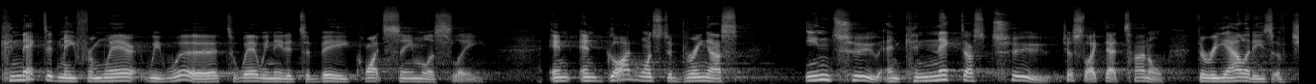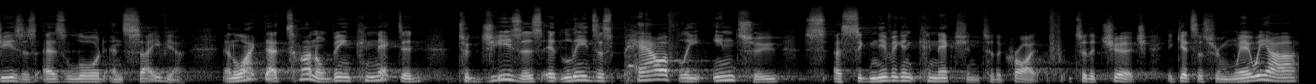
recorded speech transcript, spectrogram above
connected me from where we were to where we needed to be quite seamlessly. And, and God wants to bring us into and connect us to, just like that tunnel, the realities of Jesus as Lord and Savior. And like that tunnel, being connected to Jesus, it leads us powerfully into a significant connection to the Christ, to the church. It gets us from where we are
